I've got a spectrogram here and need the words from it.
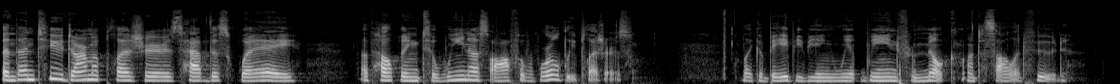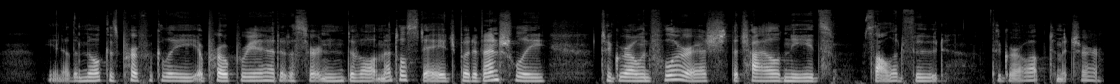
And then, too, Dharma pleasures have this way of helping to wean us off of worldly pleasures, like a baby being weaned from milk onto solid food. You know, the milk is perfectly appropriate at a certain developmental stage, but eventually, to grow and flourish, the child needs solid food to grow up, to mature.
